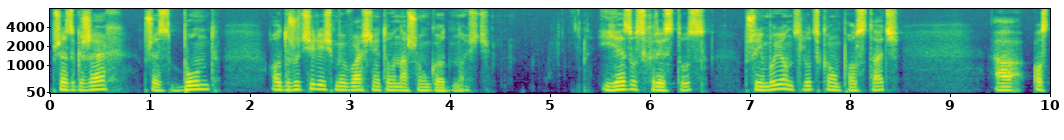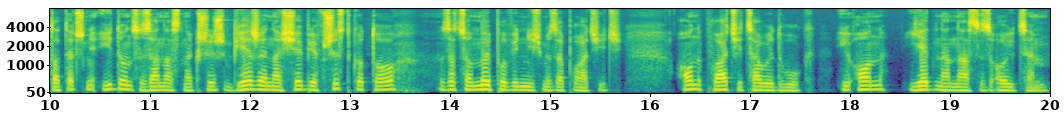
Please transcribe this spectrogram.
Przez grzech, przez bunt odrzuciliśmy właśnie tą naszą godność. I Jezus Chrystus, przyjmując ludzką postać, a ostatecznie idąc za nas na krzyż, bierze na siebie wszystko to, za co my powinniśmy zapłacić. On płaci cały dług i On jedna nas z Ojcem.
